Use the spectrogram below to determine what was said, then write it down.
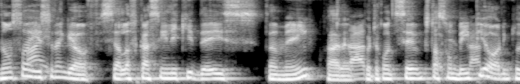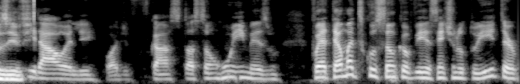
Não só Mas, isso, né, Guelph? Se ela ficar sem liquidez também, cara, exato. pode acontecer uma situação bem pior, inclusive. Viral ali, pode ficar uma situação ruim mesmo. Foi até uma discussão que eu vi recente no Twitter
